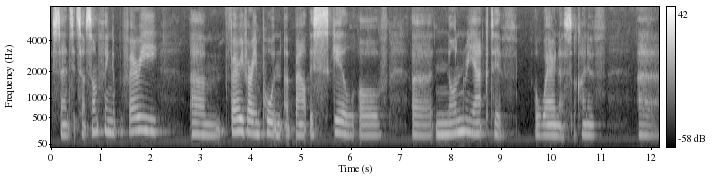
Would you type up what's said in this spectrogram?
sense. It's something very um, very, very important about this skill of uh, non reactive awareness, a kind of uh,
